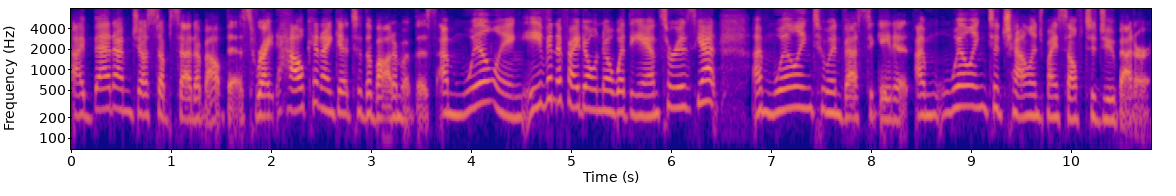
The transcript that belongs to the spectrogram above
I bet I'm just upset about this, right? How can I get to the bottom of this? I'm willing, even if I don't know what the answer is yet, I'm willing to investigate it. I'm willing to challenge myself to do better.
